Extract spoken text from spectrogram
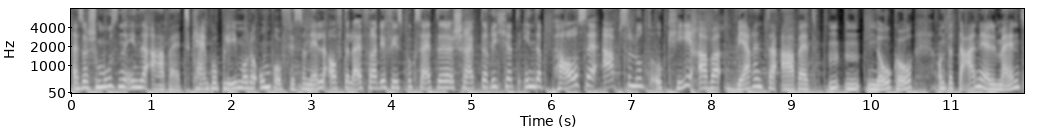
Also Schmusen in der Arbeit, kein Problem oder unprofessionell. Auf der Live-Radio-Facebook-Seite schreibt der Richard, in der Pause absolut okay, aber während der Arbeit no-go. Und der Daniel meint,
